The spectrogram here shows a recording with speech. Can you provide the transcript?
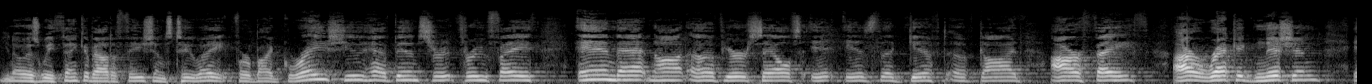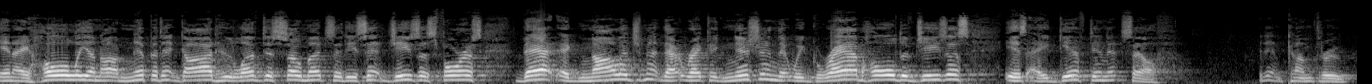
You know, as we think about Ephesians 2 8, for by grace you have been through faith, and that not of yourselves, it is the gift of God. Our faith, our recognition in a holy and omnipotent God who loved us so much that He sent Jesus for us, that acknowledgement, that recognition that we grab hold of Jesus is a gift in itself. It didn't come through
